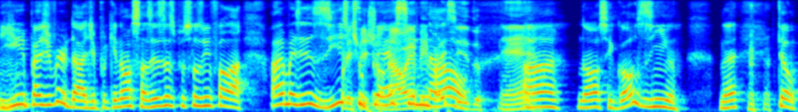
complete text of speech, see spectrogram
e Game Pass de verdade, porque, nossa, às vezes as pessoas vêm falar, ah, mas existe o PS Now é bem Now. parecido. É. Ah, nossa, igualzinho, né? Então,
